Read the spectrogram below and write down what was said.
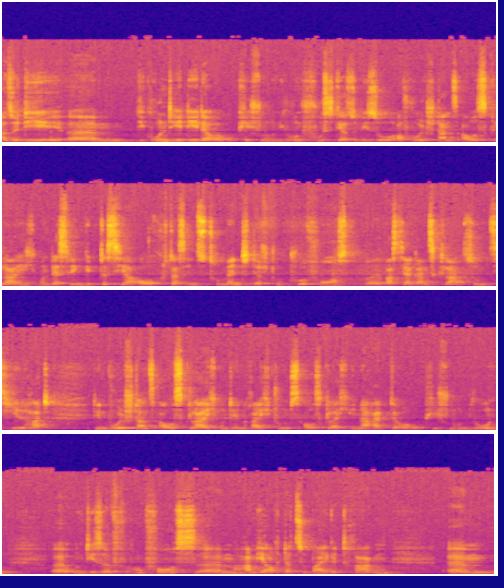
Also die, ähm, die Grundidee der Europäischen Union fußt ja sowieso auf Wohlstandsausgleich und deswegen gibt es ja auch das Instrument der Strukturfonds, äh, was ja ganz klar zum Ziel hat, den Wohlstandsausgleich und den Reichtumsausgleich innerhalb der Europäischen Union. Äh, und diese Fonds äh, haben ja auch dazu beigetragen. Ähm,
